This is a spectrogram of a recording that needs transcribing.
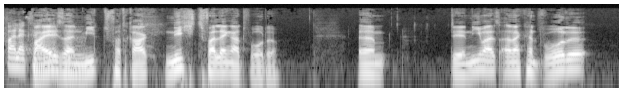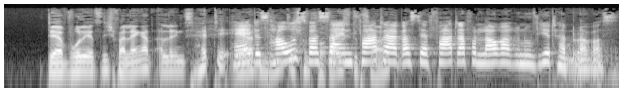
Weil er weil sein Mietvertrag nicht verlängert wurde. Ähm, der niemals anerkannt wurde, der wurde jetzt nicht verlängert, allerdings hätte er. Hä, das Haus, was sein. Vater, was der Vater von Laura renoviert hat, oder was?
